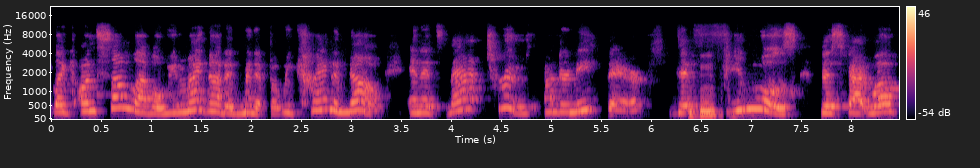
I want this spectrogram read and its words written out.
Like on some level, we might not admit it, but we kind of know. And it's that truth underneath there that mm-hmm. fuels this fact well,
